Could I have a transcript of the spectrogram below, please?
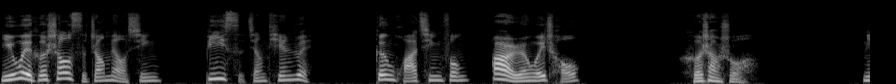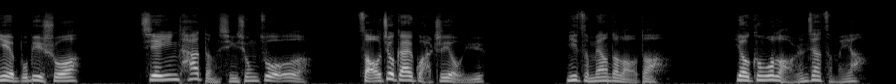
你为何烧死张妙心，逼死江天瑞，跟华清风二人为仇？”和尚说：“你也不必说，皆因他等行凶作恶，早就该剐之有余。你怎么样的老道，要跟我老人家怎么样？”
